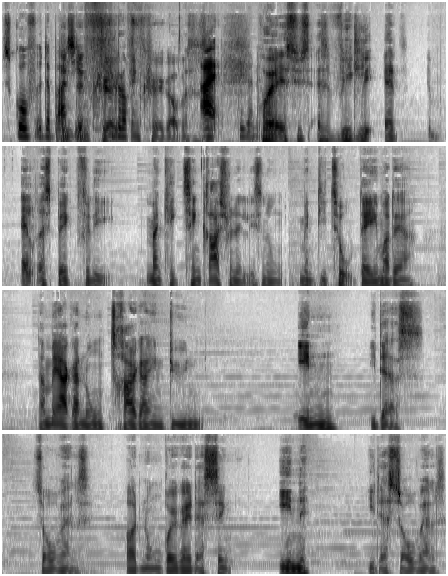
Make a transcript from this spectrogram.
Skuffe, der bare den, siger den, kører, fluff. den kører ikke op af sig selv. Nej, det gør den Prøv at, jeg synes altså virkelig, at øh, al respekt, fordi man kan ikke tænke rationelt i sådan nogle, men de to damer der, der mærker, at nogen trækker en dyne inde i deres soveværelse, og at nogen rykker i deres seng inde i deres soveværelse,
